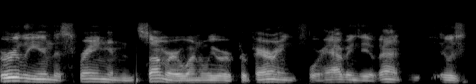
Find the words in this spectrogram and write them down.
early in the spring and summer, when we were preparing for having the event, it was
